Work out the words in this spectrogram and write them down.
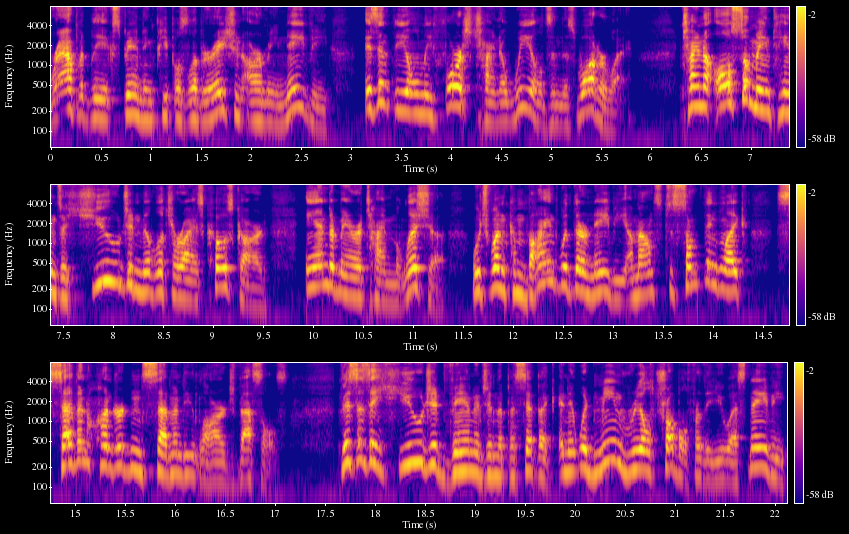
rapidly expanding People's Liberation Army Navy isn't the only force China wields in this waterway. China also maintains a huge and militarized coast guard and a maritime militia, which, when combined with their navy, amounts to something like 770 large vessels. This is a huge advantage in the Pacific, and it would mean real trouble for the US Navy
